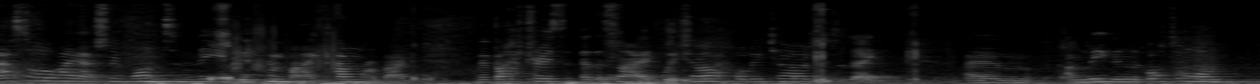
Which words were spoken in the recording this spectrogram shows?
that's all I actually want and need in my camera bag. My batteries at the side, which are fully charged today. Um, I'm leaving the bottom one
